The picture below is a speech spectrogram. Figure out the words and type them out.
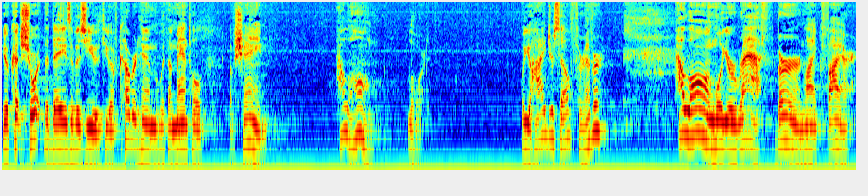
You have cut short the days of his youth. You have covered him with a mantle of shame. How long, Lord? Will you hide yourself forever? How long will your wrath burn like fire?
